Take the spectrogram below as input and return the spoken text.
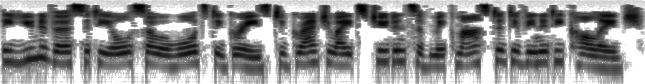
The university also awards degrees to graduate students of McMaster Divinity College.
